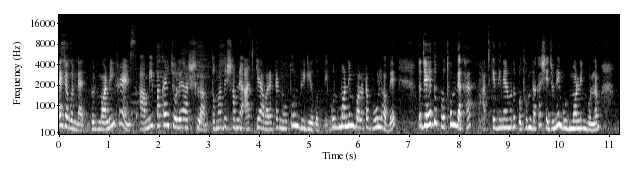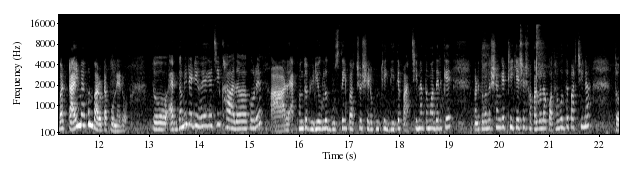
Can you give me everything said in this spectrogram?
Hi Jagannath good morning friends আমি পাকাই চলে আসলাম তোমাদের সামনে আজকে আবার একটা নতুন ভিডিও করতে। গুড মর্নিং বলাটা ভুল হবে। তো যেহেতু প্রথম দেখা আজকে দিনের মধ্যে প্রথম দেখা, সেজন্যই গুড মর্নিং বললাম বাট টাইম এখন বারোটা পনেরো। তো একদমই রেডি হয়ে গেছি খাওয়া দাওয়া করে। আর এখন তো ভিডিওগুলো বুঝতেই পারছ, সেরকম ঠিক দিতে পারছি না তোমাদেরকে। মানে তোমাদের সঙ্গে ঠিক এসে সকালবেলা কথা বলতে পারছি না। তো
